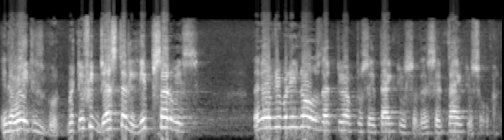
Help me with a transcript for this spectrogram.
In a way it is good. But if it's just a lip service, then everybody knows that you have to say thank you, so they say thank you so much.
